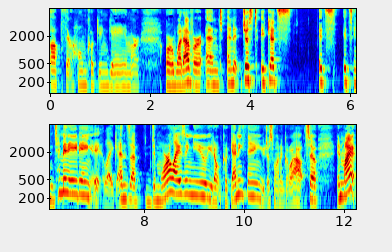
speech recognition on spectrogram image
up their home cooking game or or whatever and and it just it gets it's it's intimidating it like ends up demoralizing you you don't cook anything you just want to go out so in my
